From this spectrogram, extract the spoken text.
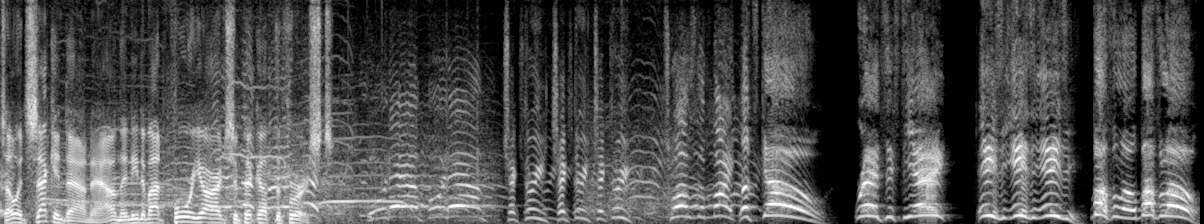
So it's second down now, and they need about four yards to pick up the first. Four down, four down. Check three, check three, check three. 12's the mic. Let's go! Red 68! Easy, easy, easy! Buffalo, Buffalo!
